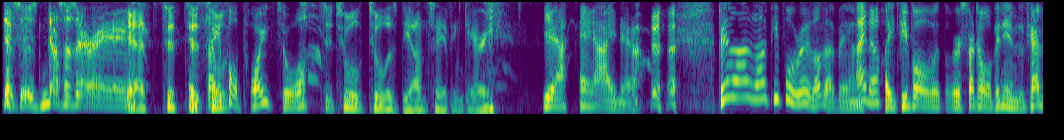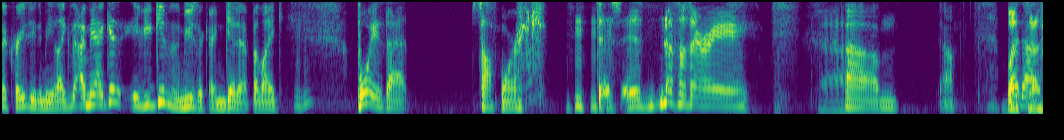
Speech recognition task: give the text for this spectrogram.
this is necessary. yeah, to, to, Insightful Tool, point, Tool. to, Tool, Tool is beyond saving, Gary. Yeah, I know. but a lot, a lot of people really love that band. I know. Like people with respectable opinions. It's kind of crazy to me. Like, I mean, I get if you get into the music, I can get it. But like, Mm-hmm. boy, is that sophomoric. this is necessary. Um, yeah. But, But, uh, uh,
